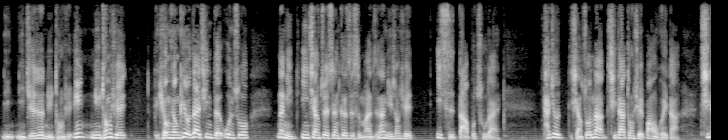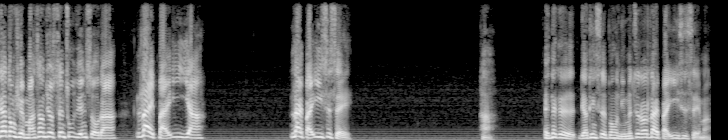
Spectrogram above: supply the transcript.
你你觉得女同学，因为女同学熊熊 Q 赖清德问说，那你印象最深刻是什么案子？那女同学一时答不出来。他就想说，那其他同学帮我回答。其他同学马上就伸出援手啦，赖百亿呀，赖百亿是谁？哈，哎，那个聊天室的朋友，你们知道赖百亿是谁吗？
